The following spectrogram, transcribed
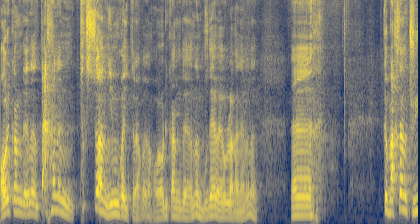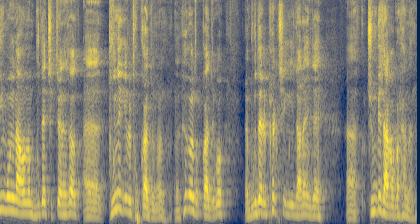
어릿광대는 딱 하는 특수한 임무가 있더라고요. 어릿광대는 무대에 왜 올라가냐면은, 에, 그 막상 주인공이 나오는 무대 직전에서 에, 분위기를 돋궈주는 흥을 돋궈주고 무대를 펼치기 전에 이제 어, 준비 작업을 하는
